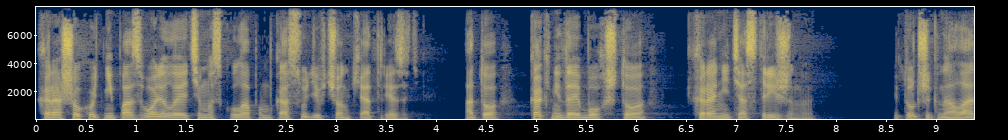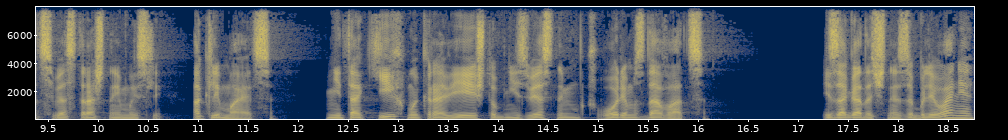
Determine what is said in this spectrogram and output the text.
Хорошо хоть не позволила этим эскулапам косу девчонке отрезать, а то, как не дай бог, что хоронить остриженную. И тут же гнала от себя страшные мысли. Оклемается. Не таких мы кровей, чтобы неизвестным хворям сдаваться и загадочное заболевание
